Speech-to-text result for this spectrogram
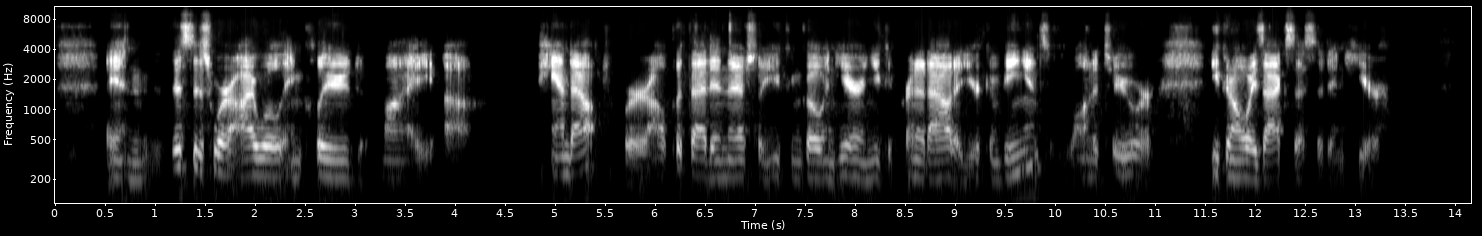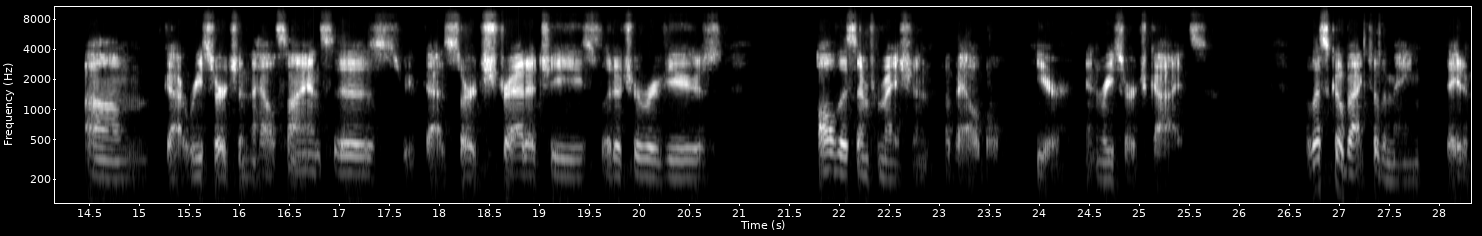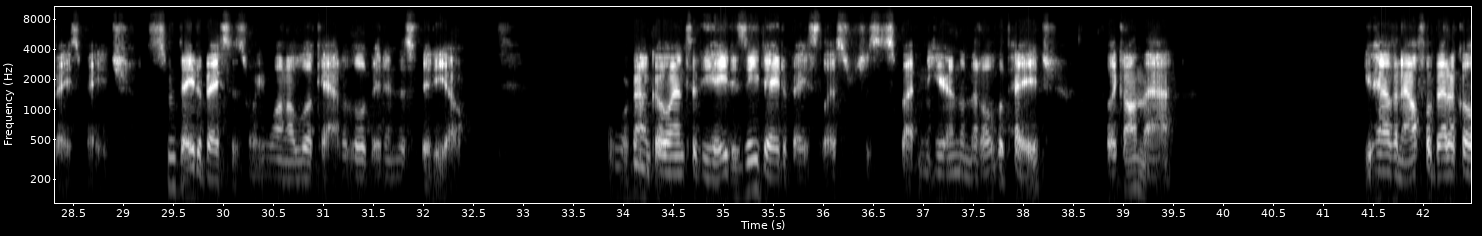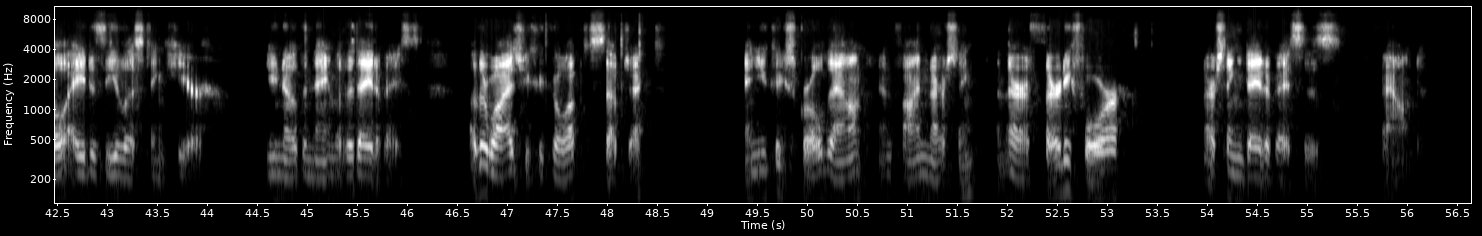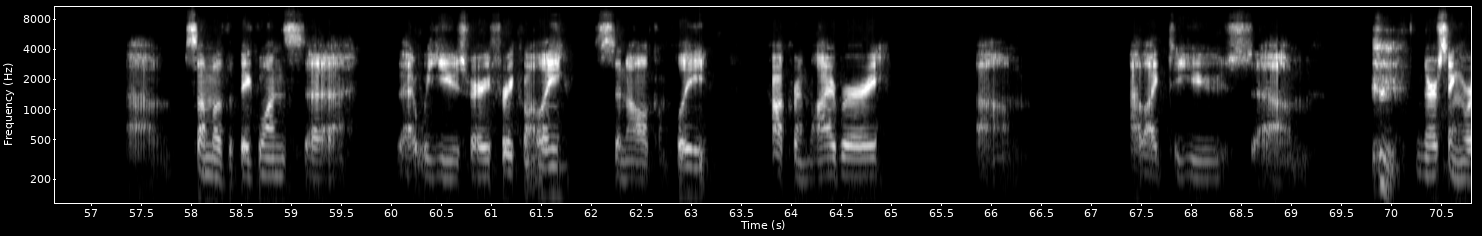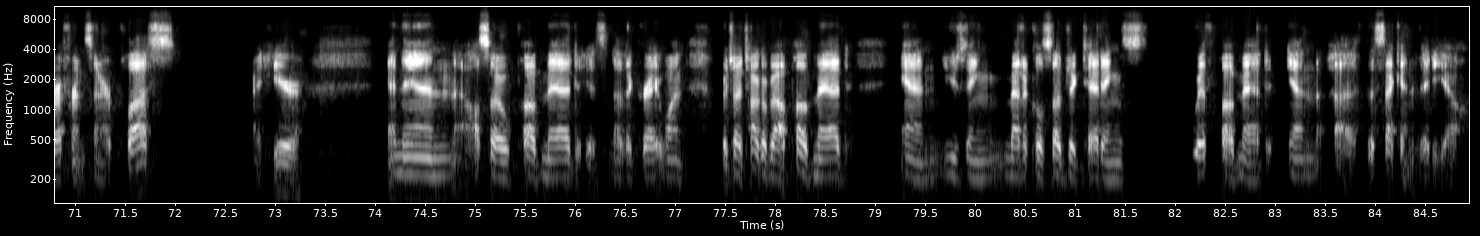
and this is where I will include my um, handout where I'll put that in there so you can go in here and you can print it out at your convenience if you wanted to, or you can always access it in here. Um, got research in the health sciences, we've got search strategies, literature reviews, all this information available here in research guides. But let's go back to the main database page. Some databases we want to look at a little bit in this video. We're going to go into the A to Z database list, which is this button here in the middle of the page. Click on that. You have an alphabetical A to Z listing here. You know the name of the database. Otherwise, you could go up to subject and you could scroll down and find nursing. And there are 34 nursing databases found. Um, some of the big ones uh, that we use very frequently, CINAHL Complete, Cochrane Library. Um, I like to use um, Nursing Reference Center Plus right here. And then also PubMed is another great one, which I talk about PubMed and using medical subject headings with PubMed in uh, the second video.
